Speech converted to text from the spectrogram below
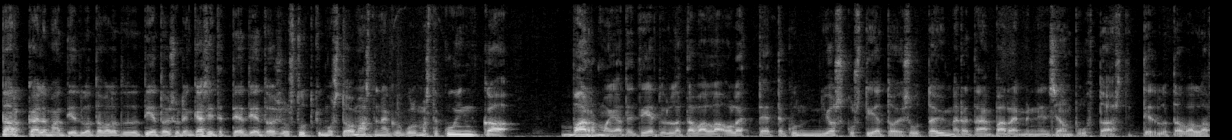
tarkkailemaan tietyllä tavalla tuota tietoisuuden käsitettä ja tietoisuustutkimusta omasta näkökulmasta. Kuinka varmoja te tietyllä tavalla olette, että kun joskus tietoisuutta ymmärretään paremmin, niin se on puhtaasti tietyllä tavalla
